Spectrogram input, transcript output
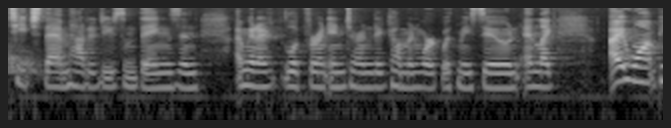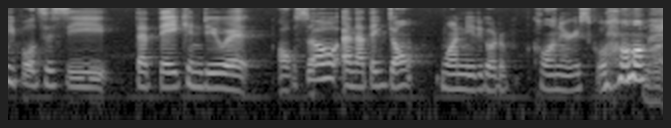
teach them how to do some things, and I'm gonna look for an intern to come and work with me soon. And like, I want people to see that they can do it also, and that they don't one need to go to culinary school, Right.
